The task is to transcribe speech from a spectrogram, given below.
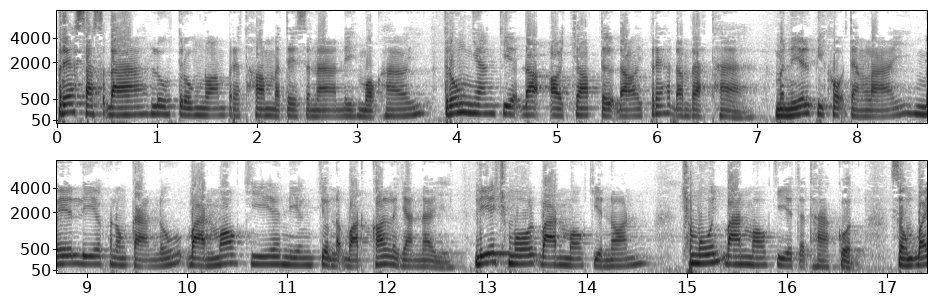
ព្រះសាស្តាលុះទ្រង់នាំព្រះធម្មទេសនានេះមកហើយទ្រង់ញ៉ាំងជាដកឲ្យចប់ទៅដោយព្រះតម្រាស់ថាមនាលភិក្ខុទាំងឡាយមេលាក្នុងកាលនោះបានមកជានាងជនបទកល្យាណីលាឈ្មោលបានមកជានន់ ឈ្មួញបានមកជាតថាគតសំបី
